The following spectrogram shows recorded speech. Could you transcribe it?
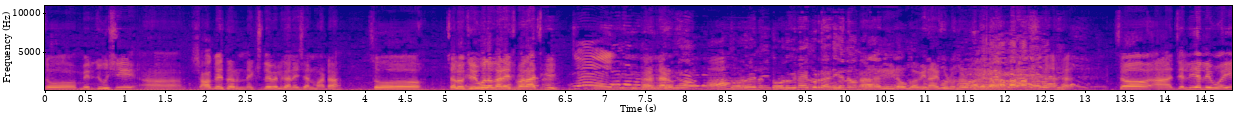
సో మీరు చూసి షాక్ అవుతారు. నెక్స్ట్ లెవెల్ గణేష్ అన్నమాట. సో చలో జైవులో గణేష్ మహారాజ్కి అన్నాడు? తోడు వినా- తోడు వినాయకుడు రెడీగానే ఉన్నాడు. ఒక వినాయకుడు ఉన్నాడు సో జల్లి జల్లి పోయి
